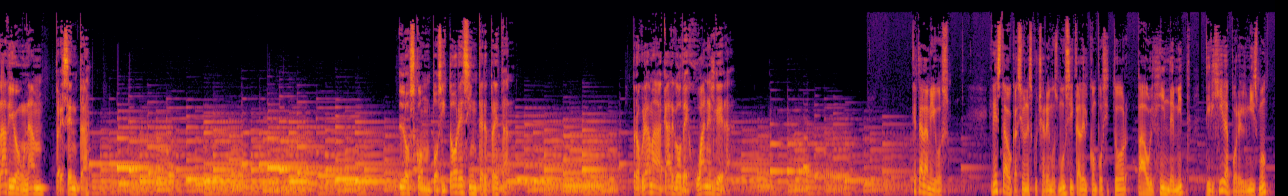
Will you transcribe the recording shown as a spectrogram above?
Radio UNAM presenta Los compositores interpretan. Programa a cargo de Juan Elguera. ¿Qué tal amigos? En esta ocasión escucharemos música del compositor Paul Hindemith, dirigida por él mismo,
